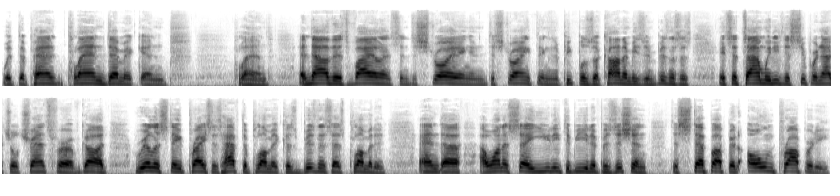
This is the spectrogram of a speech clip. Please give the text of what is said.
with the pan- pandemic and pff, planned and now there's violence and destroying and destroying things in people's economies and businesses. It's a time we need the supernatural transfer of God. Real estate prices have to plummet because business has plummeted. And uh, I want to say you need to be in a position to step up and own property.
